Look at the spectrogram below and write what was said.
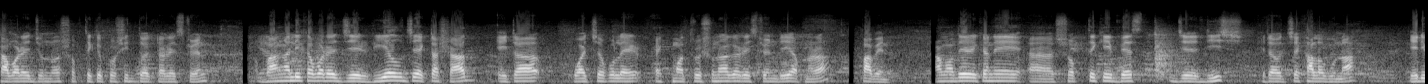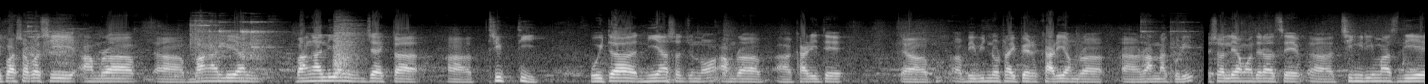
খাবারের জন্য সব থেকে প্রসিদ্ধ একটা রেস্টুরেন্ট বাঙালি খাবারের যে রিয়েল যে একটা স্বাদ, এটা হোয়াটসঅ্যাপলের একমাত্র সোনারগাঁ রেস্টুরেন্টেই আপনারা পাবেন। আমাদের এখানে সব থেকে বেস্ট যে ডিশ এটা হচ্ছে কালোবুনা এরই পাশাপাশি আমরা বাঙালিয়ান বাঙালিয়ান যে একটা তৃপ্তি ওইটা নিয়ে আসার জন্য আমরা কারিতে বিভিন্ন টাইপের কারি আমরা রান্না করি। স্পেশালি আমাদের আছে চিংড়ি মাছ দিয়ে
